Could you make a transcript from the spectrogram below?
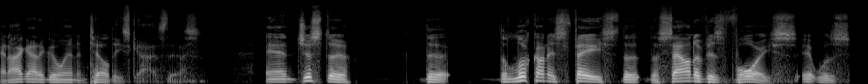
And I got to go in and tell these guys this. And just the the the look on his face, the the sound of his voice, it was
